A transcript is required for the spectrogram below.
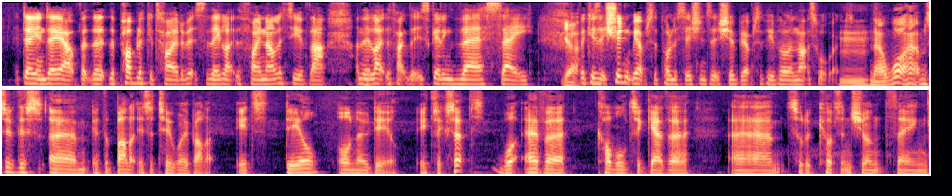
day in day out. But the, the public are tired of it, so they like the finality of that, and they like the fact that it's getting their say. Yeah. Because it shouldn't be up to the politicians; it should be up to the people, and that's what works. Now, what happens if this um, if the ballot is a two way ballot? It's deal or no deal. It's accept whatever cobbled together um, sort of cut and shunt thing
